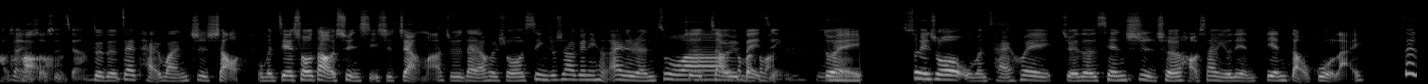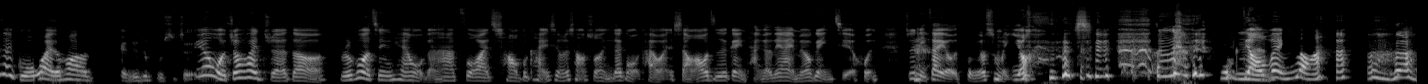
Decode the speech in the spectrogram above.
好像有时候是这样。对对，在台湾至少我们接收到的讯息是这样嘛，就是大家会说性就是要跟你很爱的人做啊，就是教育干嘛干嘛背景，嗯对，所以说我们才会觉得先试车好像有点颠倒过来。但在国外的话，感觉就不是这个样，因为我就会觉得，如果今天我跟他做爱超不开心，我就想说你在跟我开玩笑嘛，我只是跟你谈个恋爱，也没有跟你结婚，就是你再有钱有什么用？就是就是 你屌嗯不能用啊！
